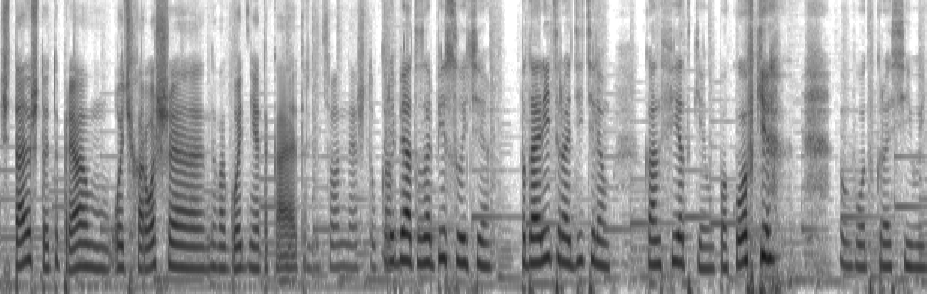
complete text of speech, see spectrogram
считаю, что это прям очень хорошая новогодняя такая традиционная штука. Ребята, записывайте. Подарить родителям конфетки, упаковки. Вот, в красивый.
